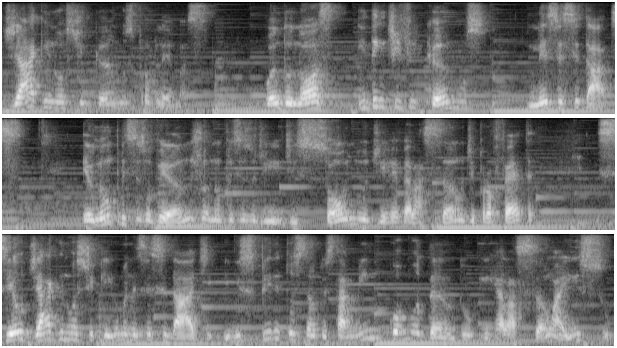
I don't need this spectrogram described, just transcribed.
diagnosticamos problemas quando nós identificamos necessidades. Eu não preciso ver anjo, eu não preciso de, de sonho, de revelação, de profeta. Se eu diagnostiquei uma necessidade e o Espírito Santo está me incomodando em relação a isso,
